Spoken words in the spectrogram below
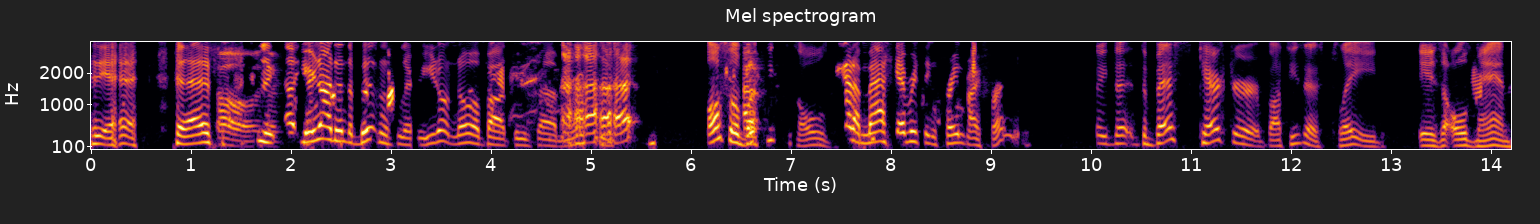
Yeah, that's. Oh, Look, uh, you're not in the business, Larry. You don't know about these. Uh. Also, I- Batista's old. you gotta mask everything frame by frame. Like the the best character Bautista has played is an old man,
